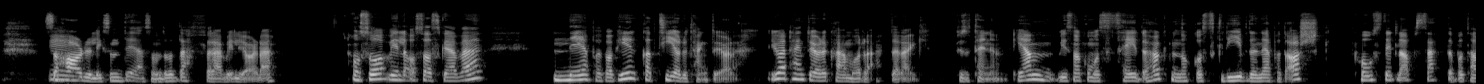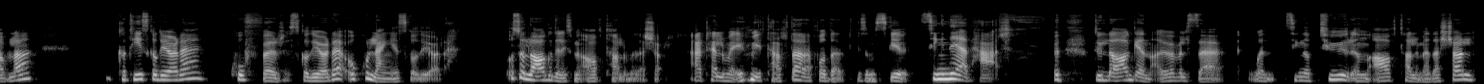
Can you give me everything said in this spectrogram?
så mm. har du liksom det som det var derfor jeg ville gjøre det. Og så vil jeg også ha skrevet ned på et papir hva tid har du tenkt å gjøre det. Jo, jeg har tenkt å gjøre det hver morgen etter jeg pusser tennene. Igjen, vi snakker om å si det høyt, men noe å skrive det ned på et ark. Post-it-lapp, sette det på tavla. Hva tid skal du gjøre det, hvorfor skal du gjøre det, og hvor lenge skal du gjøre det. Og så lager du liksom en avtale med deg sjøl. Jeg har til og med i mitt hefte har jeg fått deg liksom skrive 'signer her'. Du lager en øvelse og en signatur, en avtale med deg sjøl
